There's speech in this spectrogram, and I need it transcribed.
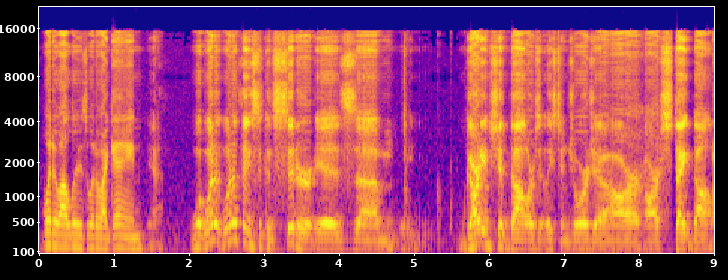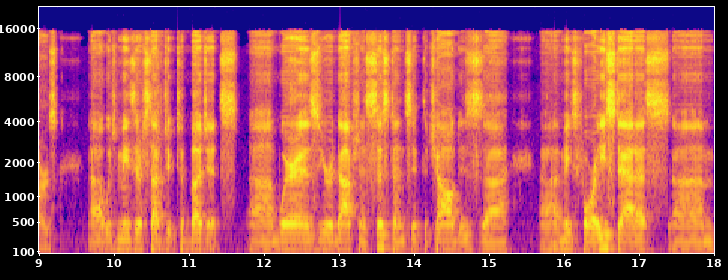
what do I lose, what do I gain? Yeah. One, one of the things to consider is um, guardianship dollars, at least in Georgia, are, are state dollars uh, which means they're subject to budgets. Um, whereas your adoption assistance, if the child is uh, uh, meets 4E status, um,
